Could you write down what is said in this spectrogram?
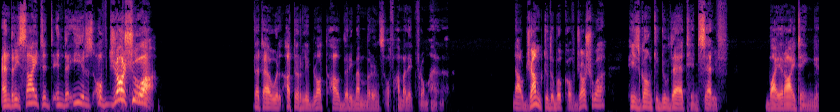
and recited in the ears of Joshua, that I will utterly blot out the remembrance of Amalek from. Now jump to the book of Joshua. He's going to do that himself by writing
